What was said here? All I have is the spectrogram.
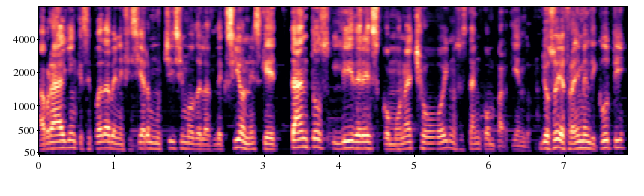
habrá alguien que se pueda beneficiar muchísimo de las lecciones que tantos líderes como Nacho hoy nos están compartiendo. Yo soy Efraín Mendicuti,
